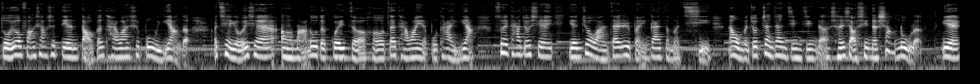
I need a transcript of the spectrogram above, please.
左右方向是颠倒，跟台湾是不一样的，而且有一些呃马路的规则和在台湾也不太一样，所以他就先研究完在日本应该怎么骑，那我们就战战兢兢的、很小心的上路了。也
